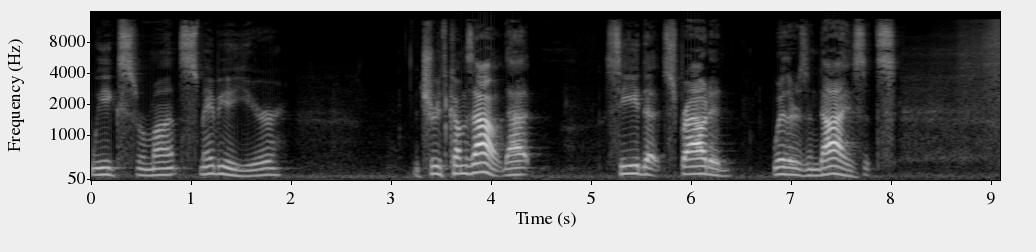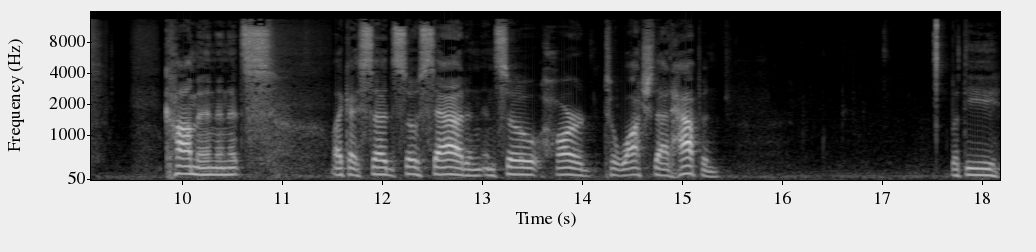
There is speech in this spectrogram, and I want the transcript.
weeks or months, maybe a year, the truth comes out. That seed that sprouted withers and dies. It's common and it's, like I said, so sad and, and so hard to watch that happen. But the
